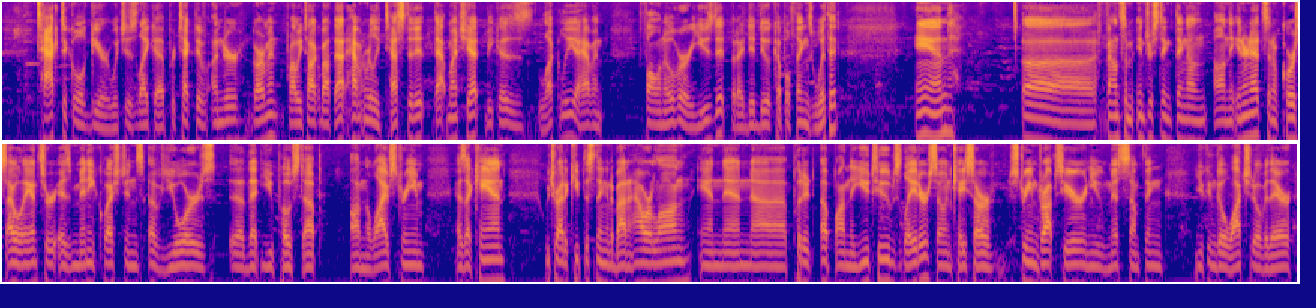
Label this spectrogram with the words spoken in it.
tactical gear, which is like a protective undergarment. Probably talk about that. Haven't really tested it that much yet because luckily I haven't fallen over or used it, but I did do a couple things with it. And uh, found some interesting thing on on the internets, and of course, I will answer as many questions of yours uh, that you post up on the live stream as I can. We try to keep this thing at about an hour long, and then uh, put it up on the YouTubes later. So in case our stream drops here and you miss something, you can go watch it over there,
